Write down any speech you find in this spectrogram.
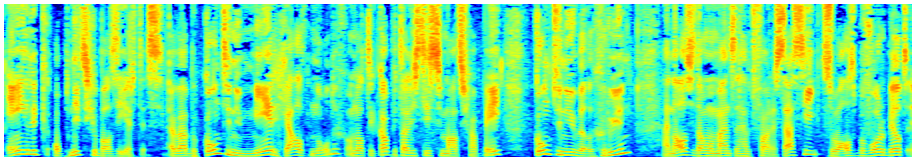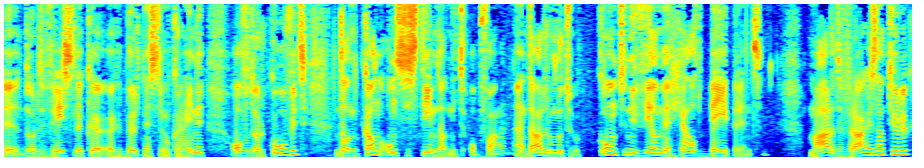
eigenlijk op niets gebaseerd is. En we hebben continu meer geld nodig, omdat de kapitalistische maatschappij continu wil groeien. En als je dan momenten hebt van recessie, zoals bijvoorbeeld eh, door de vreselijke eh, gebeurtenissen in Oekraïne of door COVID, dan kan ons systeem dat niet opvangen. En daardoor moeten we continu veel meer geld bijprinten. Maar de vraag is natuurlijk,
